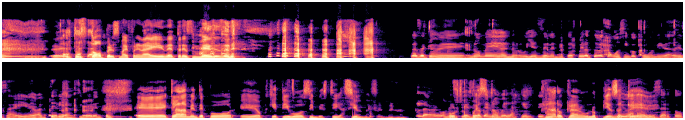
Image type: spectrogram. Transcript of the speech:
Eh, tus toppers, my friend, ahí de tres meses. de- Cosa que me, no me enorgullece, la neta. Pero tuve como cinco comunidades ahí de bacterias diferentes. Eh, claramente por eh, objetivos de investigación, my friend, ¿verdad? Claro, Por es lo que no ve la gente. Claro, claro, uno piensa Me iba a que... analizar todo.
